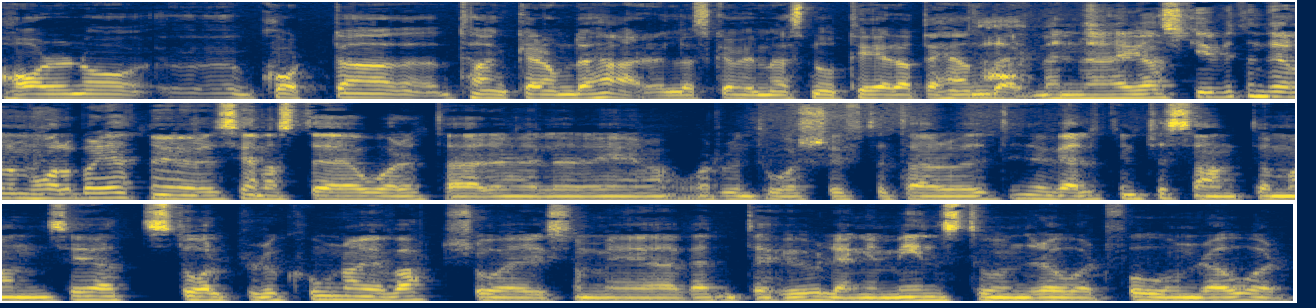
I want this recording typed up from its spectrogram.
Har du några eh, korta tankar om det här eller ska vi mest notera att det händer? Ja, men eh, jag har skrivit en del om hållbarhet nu det senaste året där, eller eh, runt årsskiftet där och det är väldigt intressant och man ser att stålproduktion har ju varit så liksom, jag vet inte hur länge, minst 100 år, 200 år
